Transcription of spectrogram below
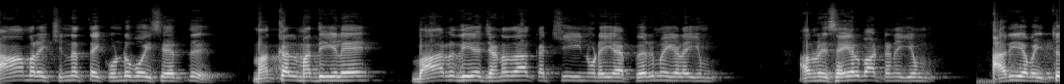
தாமரை சின்னத்தை கொண்டு போய் சேர்த்து மக்கள் மத்தியிலே பாரதிய ஜனதா கட்சியினுடைய பெருமைகளையும் அதனுடைய செயல்பாட்டினையும் அறிய வைத்து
